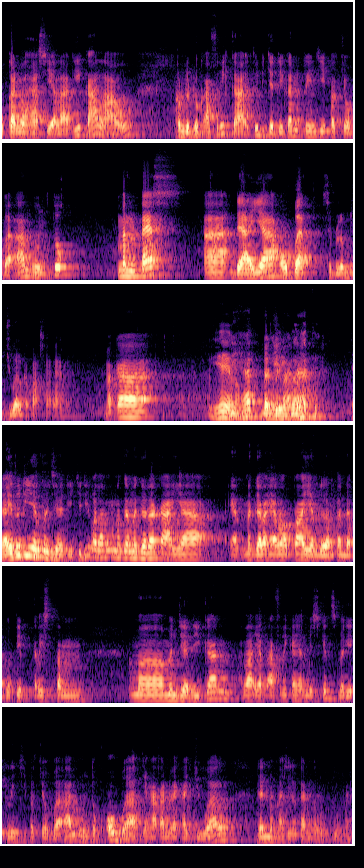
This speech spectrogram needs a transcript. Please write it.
Bukan rahasia lagi kalau penduduk Afrika itu dijadikan kelinci percobaan untuk mentes uh, daya obat sebelum dijual ke pasaran. Maka yeah, lihat bagaimana. Ya. ya itu dia yang terjadi. Jadi orang negara-negara kaya, eh, negara Eropa yang dalam tanda kutip Kristen menjadikan rakyat Afrika yang miskin sebagai kelinci percobaan untuk obat yang akan mereka jual dan menghasilkan keuntungan.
